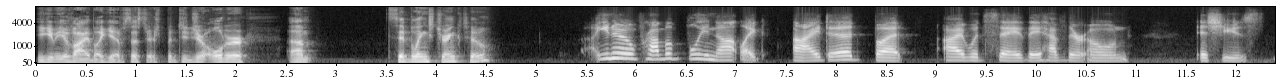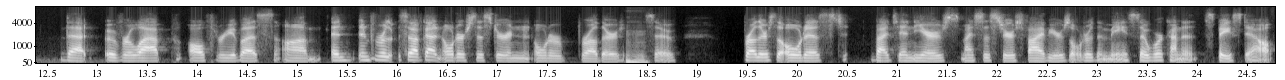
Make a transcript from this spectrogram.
You give me a vibe like you have sisters. But did your older um siblings drink too? You know, probably not like I did, but I would say they have their own issues that overlap all three of us. Um, and and for so I've got an older sister and an older brother. Mhm. So brother's the oldest by ten years. My sister's five years older than me, so we're kind of spaced out.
